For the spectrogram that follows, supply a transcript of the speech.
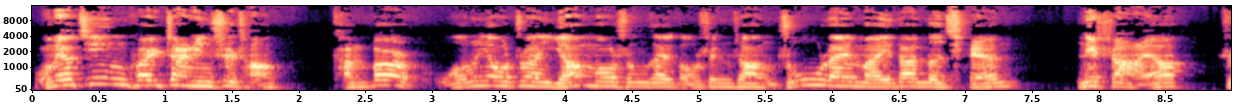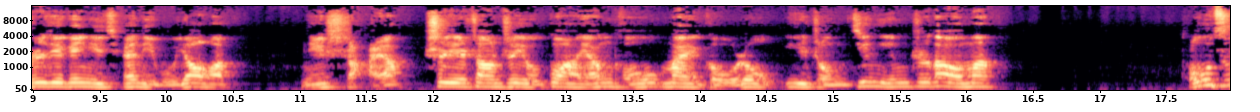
我们要尽快占领市场。砍包儿，我们要赚羊毛生在狗身上、猪来买单的钱。你傻呀？直接给你钱你不要啊？你傻呀？世界上只有挂羊头卖狗肉一种经营之道吗？投资，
